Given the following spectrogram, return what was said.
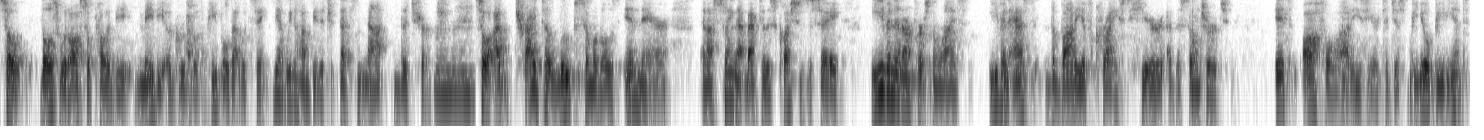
So those would also probably be maybe a group of people that would say, "Yeah, we know how to be the church." That's not the church. Mhm. So I've tried to loop some of those in there, and I swing that back to this question to say, even in our personal lives, even as the body of Christ here at the Stone Church, it's awful lot easier to just be obedient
